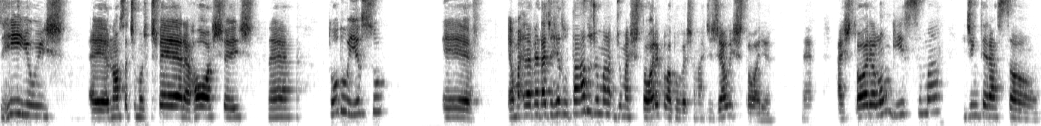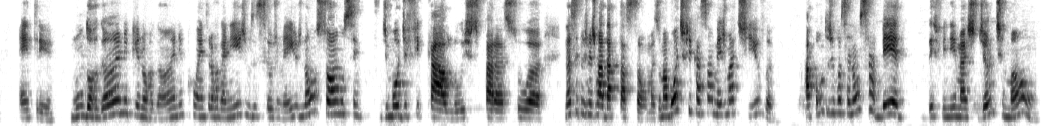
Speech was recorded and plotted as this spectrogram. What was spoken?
rios, é, nossa atmosfera, rochas, né, tudo isso é, é uma, na verdade, resultado de uma, de uma história que o Latour vai chamar de geohistória. Né? A história longuíssima de interação entre mundo orgânico e inorgânico, entre organismos e seus meios, não só no de modificá-los para a sua. Não é simplesmente uma adaptação, mas uma modificação mesmo ativa, a ponto de você não saber definir mais de antemão,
